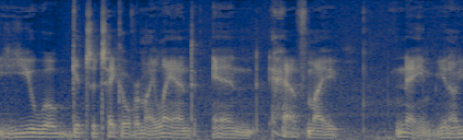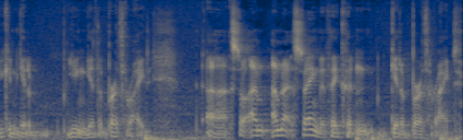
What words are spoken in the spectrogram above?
you will get to take over my land and have my name. You know, you can get a you can get the birthright. Uh, so I'm I'm not saying that they couldn't get a birthright.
